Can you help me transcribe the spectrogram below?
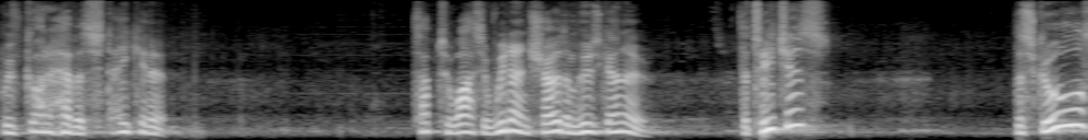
We've got to have a stake in it. Up to us. If we don't show them, who's going to? The teachers? The schools?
